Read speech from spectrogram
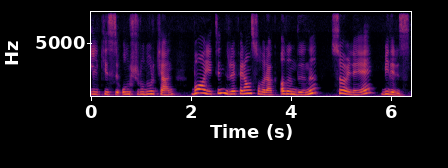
ilkesi oluşturulurken bu ayetin referans olarak alındığını söyleyebiliriz.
